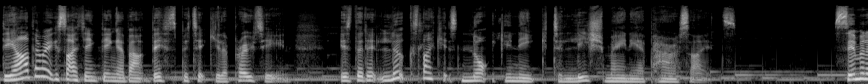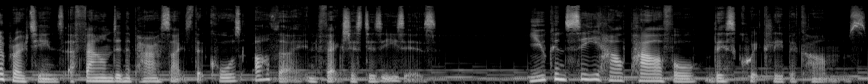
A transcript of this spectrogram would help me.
The other exciting thing about this particular protein is that it looks like it's not unique to leishmania parasites. Similar proteins are found in the parasites that cause other infectious diseases. You can see how powerful this quickly becomes.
